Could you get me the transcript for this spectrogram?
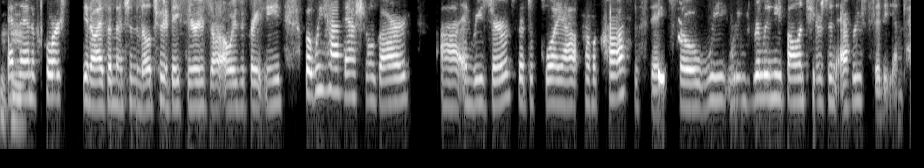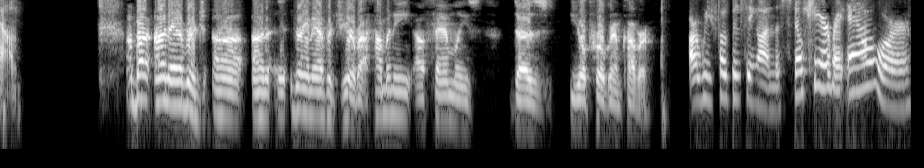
Mm-hmm. And then, of course, you know, as I mentioned, the military base areas are always a great need, but we have National Guard uh, and reserves that deploy out from across the state. So we, we really need volunteers in every city and town. About on average, uh, on, during an average year, about how many uh, families does your program cover? Are we focusing on the snow care right now, or?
